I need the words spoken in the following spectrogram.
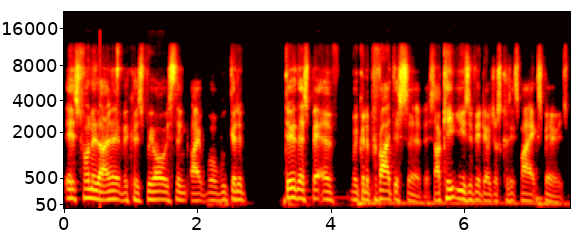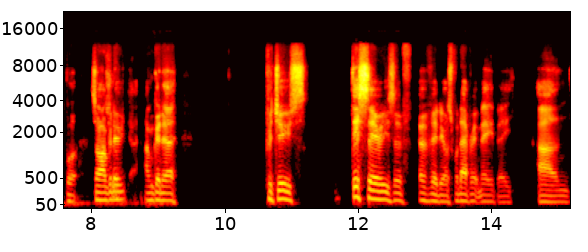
It's funny that, isn't it? Because we always think like, well, we're going to do this bit of, we're going to provide this service. I'll keep using video just because it's my experience, but so I'm sure. going to, I'm going to produce this series of, of videos, whatever it may be. And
